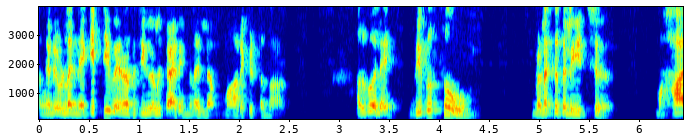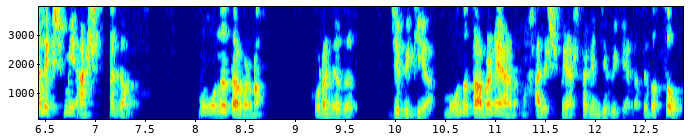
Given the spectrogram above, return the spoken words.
അങ്ങനെയുള്ള നെഗറ്റീവ് എനർജികൾ കാര്യങ്ങളെല്ലാം മാറിക്കിട്ടുന്നതാണ്. അതുപോലെ ദിവസവും വിളക്ക് തെളിയിച്ച് മഹാലക്ഷ്മി അഷ്ടകം മൂന്ന് തവണ കുറഞ്ഞത് ജപിക്കുക. മൂന്ന് തവണയാണ് മഹാലക്ഷ്മി അഷ്ടകം ജപിക്കേണ്ടത്. ദിവസവും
